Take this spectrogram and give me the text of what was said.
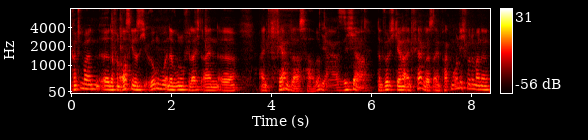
könnte man äh, davon ausgehen, dass ich irgendwo in der Wohnung vielleicht ein, äh, ein Fernglas habe? Ja, sicher. Dann würde ich gerne ein Fernglas einpacken und ich würde meine,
